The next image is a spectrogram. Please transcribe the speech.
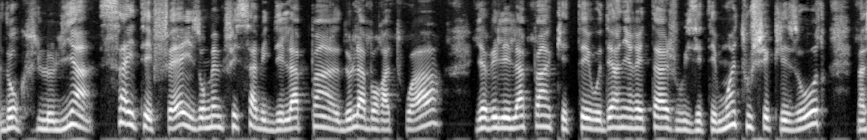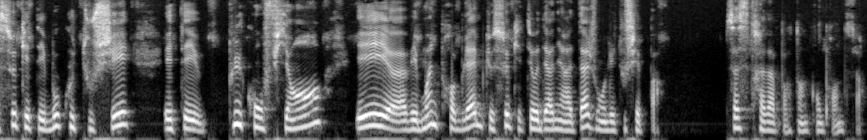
donc le lien, ça a été fait. Ils ont même fait ça avec des lapins de laboratoire. Il y avait les lapins qui étaient au dernier étage où ils étaient moins touchés que les autres. Ben, ceux qui étaient beaucoup touchés étaient plus confiants et avaient moins de problèmes que ceux qui étaient au dernier étage où on les touchait pas. Ça c'est très important de comprendre ça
